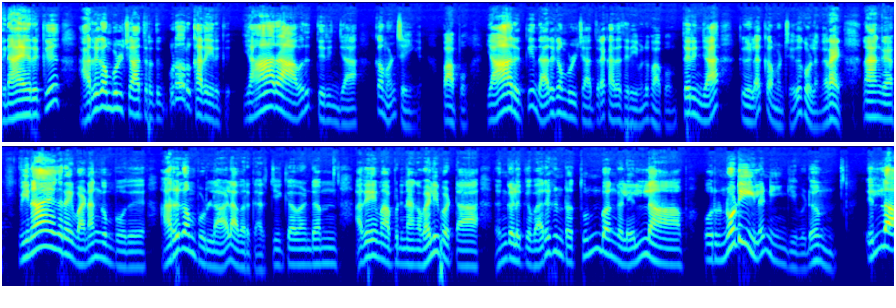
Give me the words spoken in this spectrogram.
விநாயகருக்கு அருகம்புல் சாத்துறதுக்கு கூட ஒரு கதை இருக்குது யாராவது தெரிஞ்சால் கமெண்ட் செய்யுங்க. பார்ப்போம் யாருக்கு இந்த அருகம்புல் சாத்திர கதை தெரியும்னு பார்ப்போம் தெரிஞ்சால் கீழே கமெண்ட் செய்து கொள்ளுங்க. ரைட் நாங்கள் விநாயகரை வணங்கும் போது அருகம்புல்லால் அவருக்கு அர்ச்சிக்க வேண்டும். அதே மாதிரி அப்படி நாங்கள் வழிபட்டால் எங்களுக்கு வருகின்ற துன்பங்கள் எல்லாம் ஒரு நொடியில் நீங்கிவிடும். எல்லா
